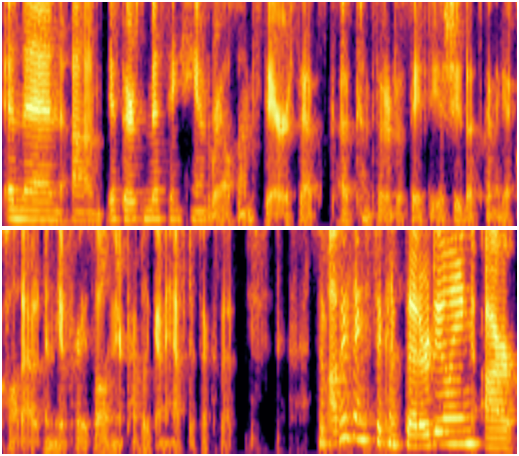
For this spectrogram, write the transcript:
And then um, if there's missing handrails on stairs, that's considered a safety issue that's going to get called out in the appraisal, and you're probably going to have to fix it. Some other things to consider doing are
